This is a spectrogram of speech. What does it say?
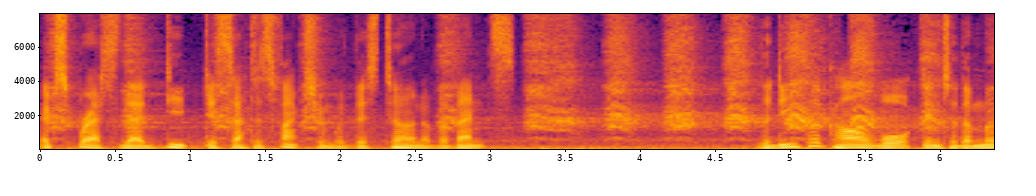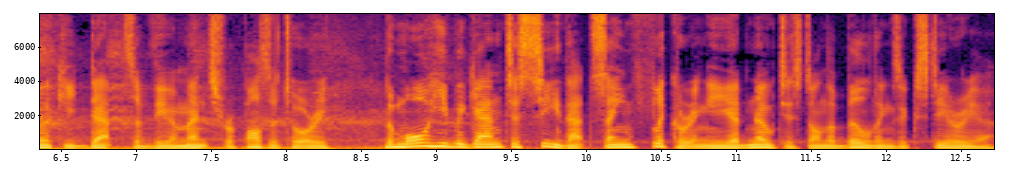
expressed their deep dissatisfaction with this turn of events. The deeper Carl walked into the murky depths of the immense repository, the more he began to see that same flickering he had noticed on the building's exterior.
